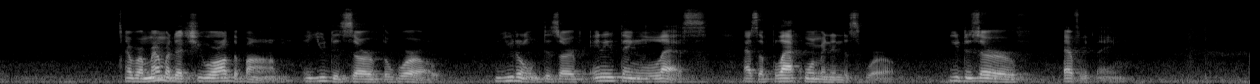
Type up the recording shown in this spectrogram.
and remember that you are the bomb and you deserve the world. You don't deserve anything less as a black woman in this world. You deserve everything.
